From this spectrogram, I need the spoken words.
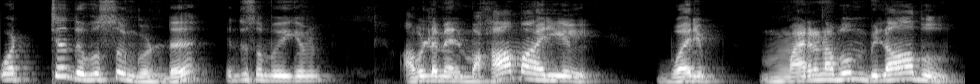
ഒറ്റ ദിവസം കൊണ്ട് എന്ത് സംഭവിക്കും? അവളുടെ മേൽ മഹാമാരികൾ വരും മരണവും വിലാപവും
